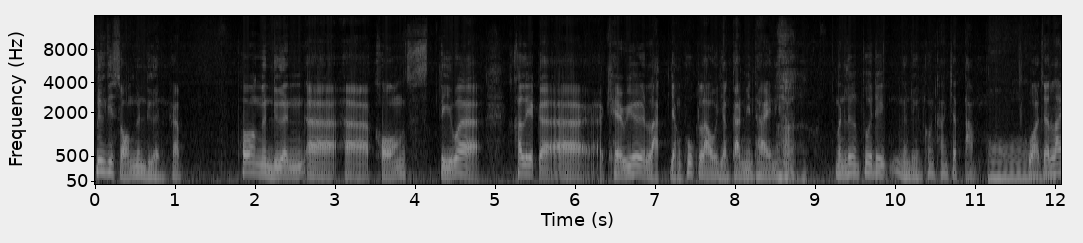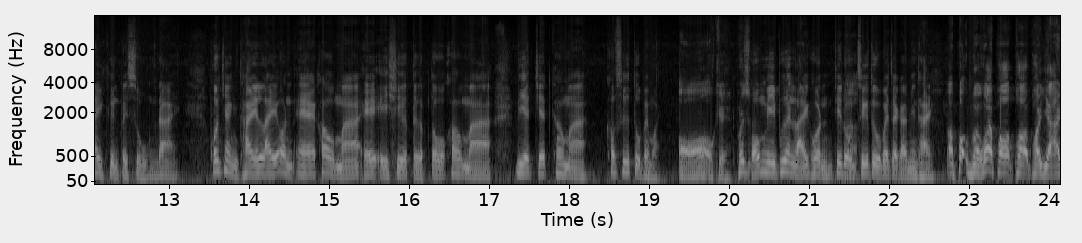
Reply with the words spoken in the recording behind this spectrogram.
เรื่องที่สองเงินเดือนครับ เพราะว่าเงินเดือนอาอาของตีว่าเขาเรียกแคริเออร์หลักอย่างพวกเราอย่างการบินไทยเนี่ยฮะมันเริ่มต้วยด้วยเงินเดือนค่อนข้างจะต่อ๋อำกว่าจะไล่ขึ้นไปสูงได้ เพราะอย่างไทยไลออนแอร์เข้ามาเอเอเชียเติบโตเข้ามาเวียเจ็ตเข้ามาเขาซื้อตัวไปหมด อ๋อโอเคเพราะผมมีเพื่อนหลายคนที่โดนซื้อตัวไปจากการบินไทยอ๋อเพราะเหมือนว่าพอพอพอย้าย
